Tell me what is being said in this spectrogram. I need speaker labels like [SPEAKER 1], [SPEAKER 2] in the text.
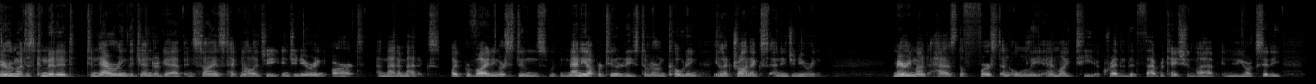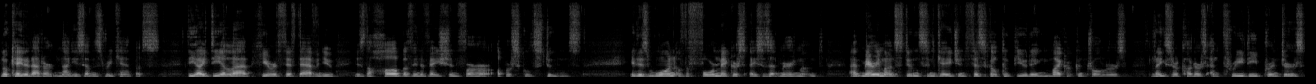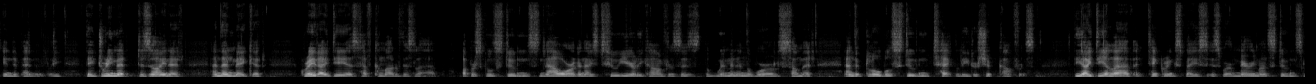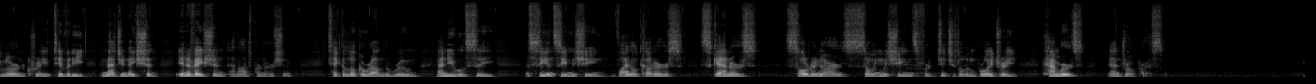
[SPEAKER 1] Marymount is committed to narrowing the gender gap in science, technology, engineering, art, and mathematics by providing our students with many opportunities to learn coding, electronics, and engineering. Marymount has the first and only MIT accredited fabrication lab in New York City, located at our 97th Street campus. The Idea Lab here at Fifth Avenue is the hub of innovation for our upper school students. It is one of the four maker spaces at Marymount. At Marymount, students engage in physical computing, microcontrollers, laser cutters, and 3D printers independently. They dream it, design it, and then make it. Great ideas have come out of this lab upper school students now organize two yearly conferences the Women in the World Summit and the Global Student Tech Leadership Conference. The Idea Lab and Tinkering Space is where Marymount students learn creativity, imagination, innovation, and entrepreneurship. Take a look around the room and you will see a CNC machine, vinyl cutters, scanners, soldering irons, sewing machines for digital embroidery, hammers, and drill press.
